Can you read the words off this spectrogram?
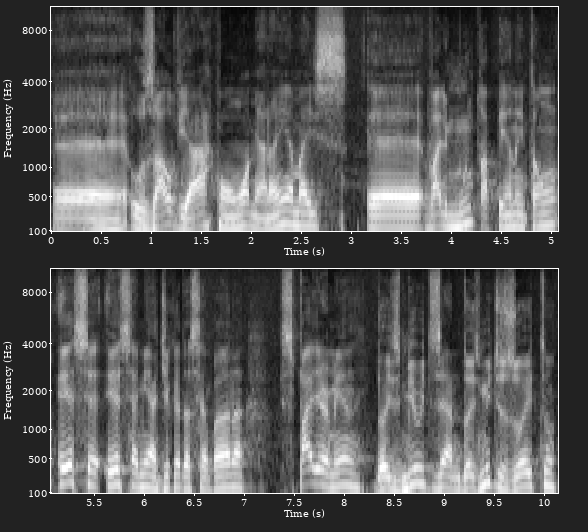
é, usar o VR com o Homem-Aranha, mas é, vale muito a pena. Então, esse, esse é a minha dica da semana. Spider-Man 2018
